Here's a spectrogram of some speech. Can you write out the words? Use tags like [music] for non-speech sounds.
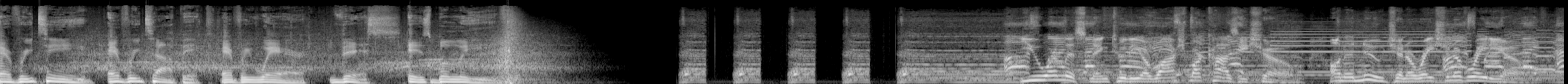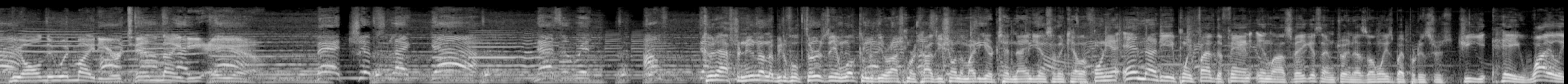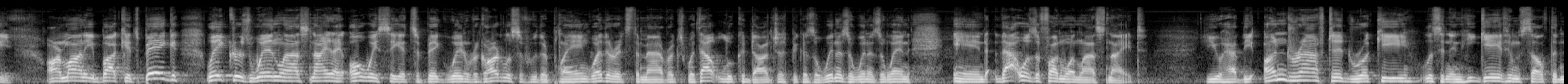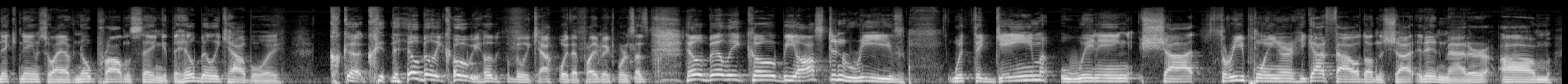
Every team, every topic, everywhere. This is Bleav. You are listening to the Arash Markazi Show on a new generation of radio. The all new and mightier 1090 AM. Bad chips like, yeah, Nazareth, I'm Good afternoon on a beautiful Thursday, and welcome to the Arash Markazi Show on the Mightier 1090 in Southern California and 98.5 The Fan in Las Vegas. I'm joined as always by producers Ji Hae Wiley, Armani Buckets. Big Lakers win last night. I always say it's a big win, regardless of who they're playing, whether it's the Mavericks without Luka Doncic, because a win is a win is a win, and that was a fun one last night. You have the undrafted rookie. Listen, and he gave himself the nickname, so I have no problem saying it. The Hillbilly Cowboy, the Hillbilly Kobe, Hillbilly Cowboy, that probably makes more sense. Hillbilly Kobe, Austin Reaves, with the game winning shot, three pointer. He got fouled on the shot. It didn't matter. Um,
